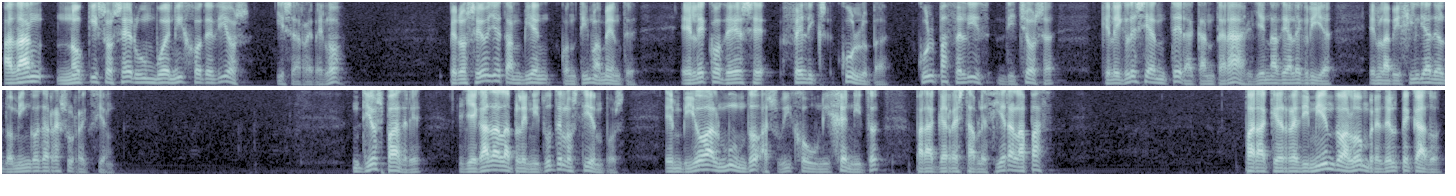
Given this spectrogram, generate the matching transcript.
Adán no quiso ser un buen hijo de Dios y se rebeló. Pero se oye también continuamente el eco de ese Félix culpa, culpa feliz, dichosa, que la iglesia entera cantará llena de alegría en la vigilia del domingo de resurrección. Dios Padre, llegada a la plenitud de los tiempos, envió al mundo a su Hijo unigénito para que restableciera la paz, para que, redimiendo al hombre del pecado,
